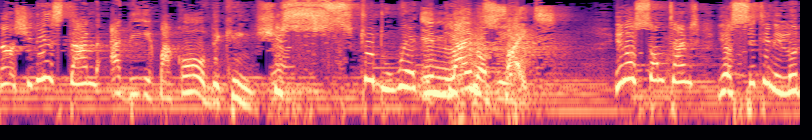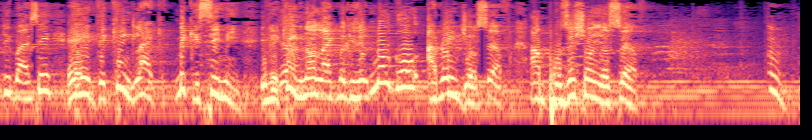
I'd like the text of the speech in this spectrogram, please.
Now she didn't stand at the ipako of the king. She stood where In line of sight. You know, sometimes you're sitting in Lodebar and say, Hey, if the king like, make it see me. If the Yeah. king not like, make it see me. No, go arrange yourself and position yourself. Mm.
